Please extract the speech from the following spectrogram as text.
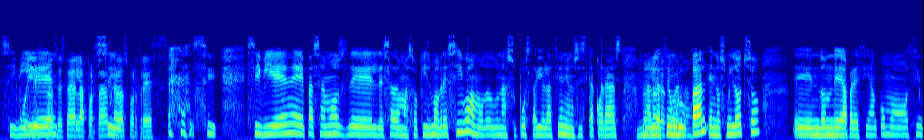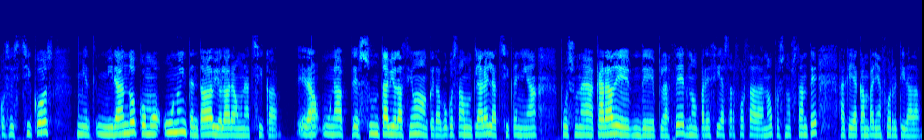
si bien... Uy, estos están en las portadas cada dos por tres. sí, si bien eh, pasamos del sadomasoquismo agresivo a modo de una supuesta violación, yo no sé si te acuerdas, una violación grupal en 2008, en donde aparecían como cinco o seis chicos mirando como uno intentaba violar a una chica era una presunta violación, aunque tampoco estaba muy clara, y la chica tenía pues una cara de, de placer, no parecía estar forzada, ¿no? Pues no obstante, aquella campaña fue retirada.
